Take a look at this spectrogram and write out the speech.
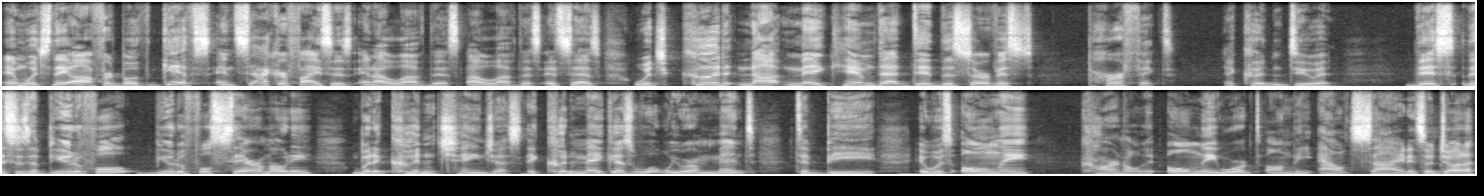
in which they offered both gifts and sacrifices. And I love this. I love this. It says, which could not make him that did the service perfect. It couldn't do it. This this is a beautiful beautiful ceremony, but it couldn't change us. It couldn't make us what we were meant to be. It was only carnal. It only worked on the outside. And so Jonah,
